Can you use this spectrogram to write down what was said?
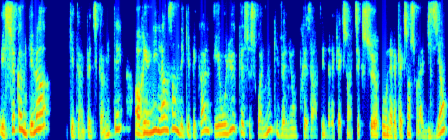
Et ce comité-là qui est un petit comité, a réuni l'ensemble d'équipes écoles et au lieu que ce soit nous qui venions présenter une réflexion éthique sur ou une réflexion sur la vision,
